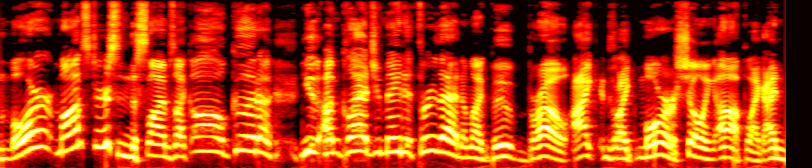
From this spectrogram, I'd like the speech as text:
more monsters, and the slime's like, oh, good. Uh, you, I'm glad you made it through that. And I'm like, boo, bro. I like more are showing up. Like I,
